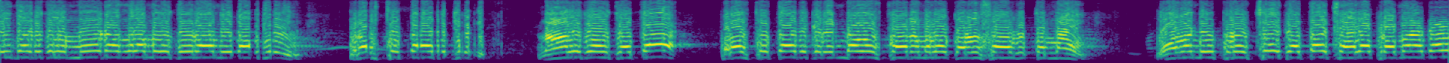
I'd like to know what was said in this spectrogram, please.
ఐదు అడుగుల మూడు అంగుళముల దూరాన్ని లాగి ప్రస్తుతానికి నాలుగో జత ప్రస్తుతానికి రెండవ స్థానంలో కొనసాగుతున్నాయి. ఏమండి ఇప్పుడు వచ్చే జత చాలా ప్రమాదం.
